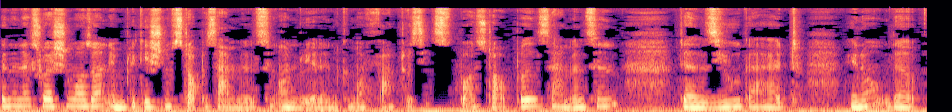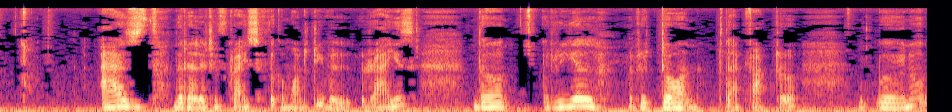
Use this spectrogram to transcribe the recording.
then the next question was on implication of Stolper-Samuelson on real income of factors. Stolper-Samuelson tells you that you know the as the relative price of the commodity will rise, the real return to that factor, uh, you know,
